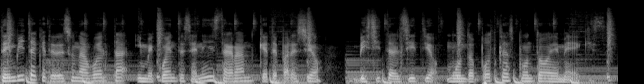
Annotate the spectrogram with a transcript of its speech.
Te invito a que te des una vuelta y me cuentes en Instagram qué te pareció. Visita el sitio mundopodcast.mx.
